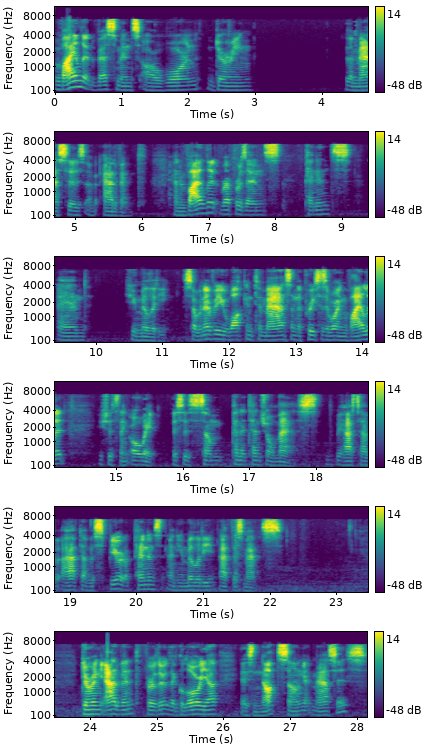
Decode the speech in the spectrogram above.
Violet vestments are worn during the masses of Advent. And violet represents penance and humility. So whenever you walk into Mass and the priest is wearing violet, you should think, oh wait, this is some penitential Mass. We have to have, I have to have the spirit of penance and humility at this Mass. During Advent, further, the Gloria is not sung at Masses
